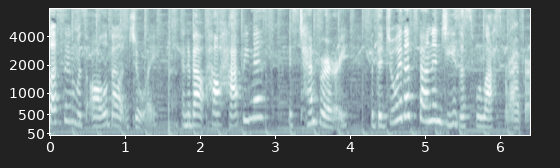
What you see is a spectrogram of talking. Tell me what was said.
Lesson was all about joy and about how happiness is temporary, but the joy that's found in Jesus will last forever.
